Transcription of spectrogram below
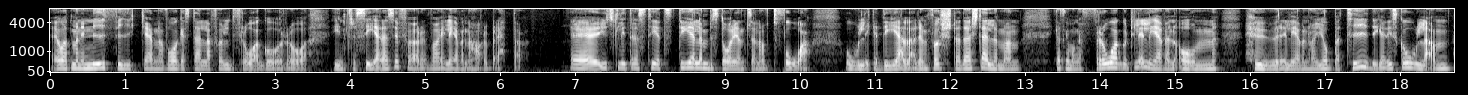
Och att man är nyfiken och vågar ställa följdfrågor och intressera sig för vad eleverna har att berätta. Eh, just litteracitetsdelen består egentligen av två olika delar. Den första, där ställer man ganska många frågor till eleven om hur eleven har jobbat tidigare i skolan.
